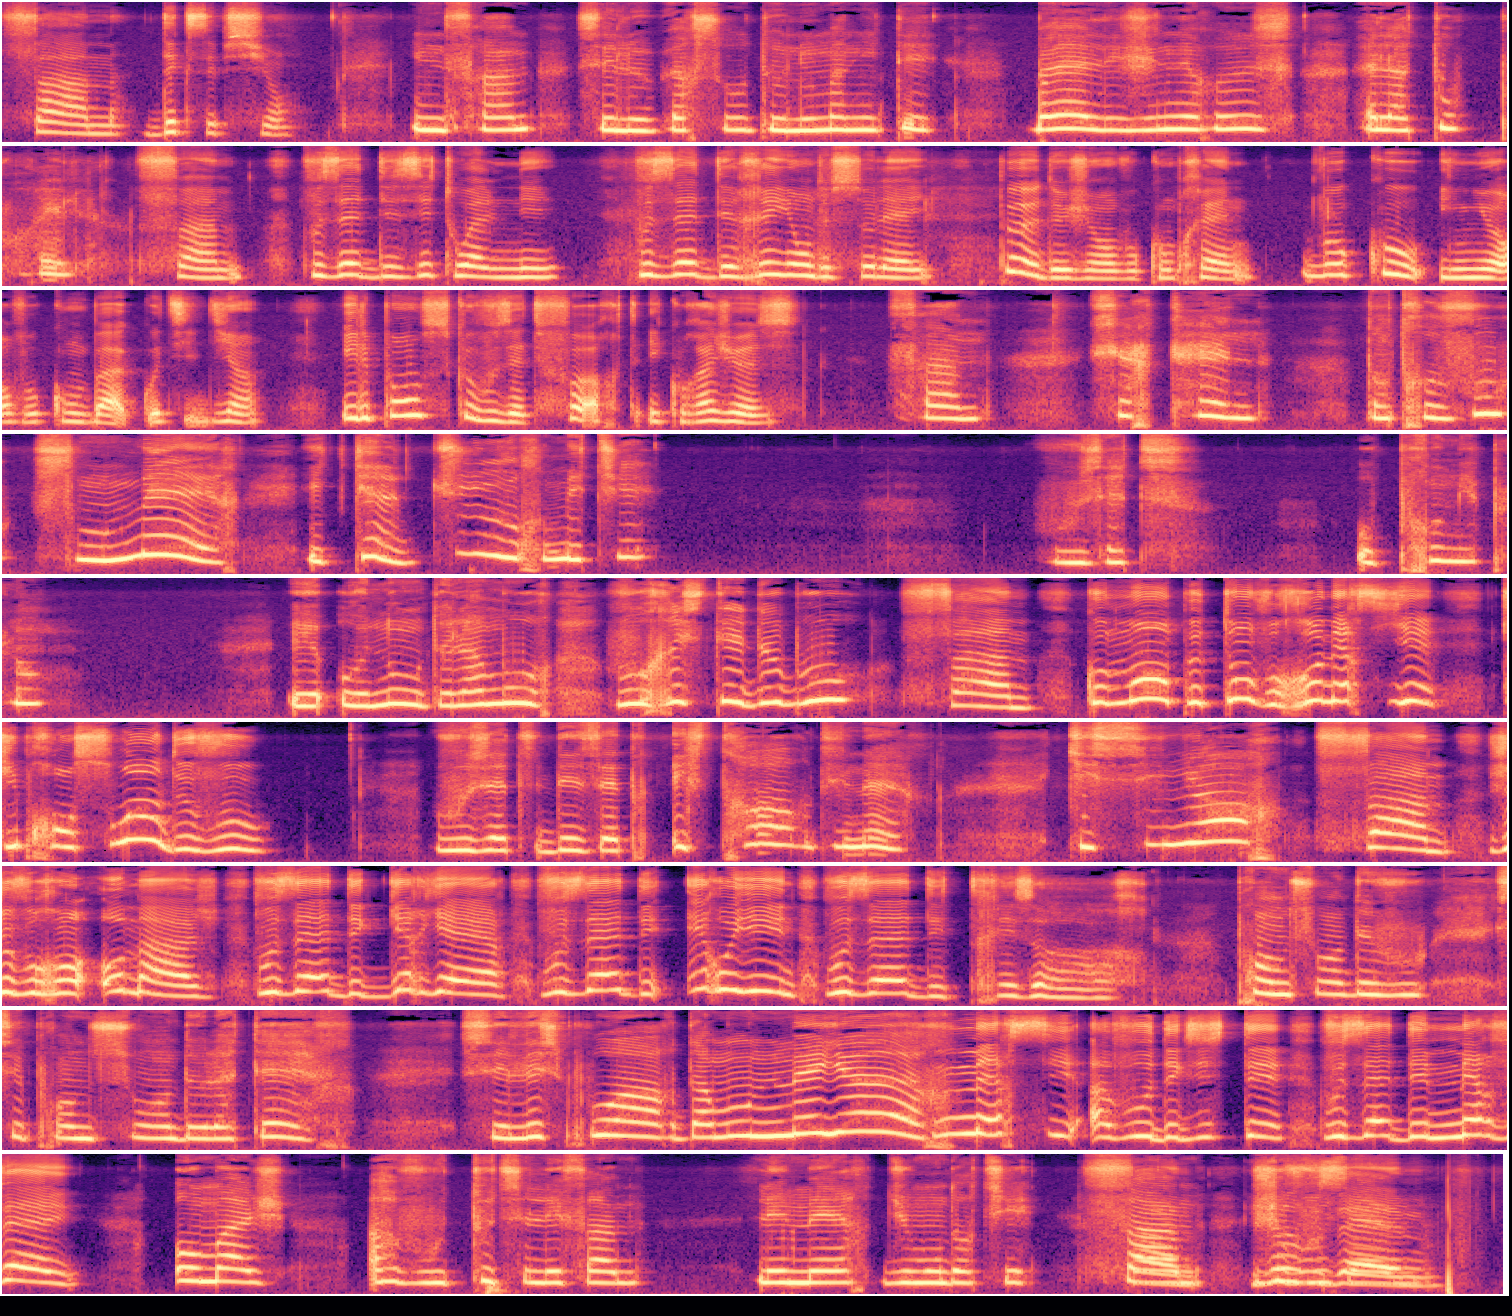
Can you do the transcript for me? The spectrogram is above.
Femme d'exception. Une femme, c'est le berceau de l'humanité. Belle et généreuse, elle a tout pour elle. Femme, vous êtes des étoiles nées, vous êtes des rayons de soleil. Peu de gens vous comprennent. Beaucoup ignorent vos combats quotidiens. Ils pensent que vous êtes forte et courageuse. Femme, certaines d'entre vous sont mères et quel dur métier. Vous êtes au premier plan et au nom de l'amour, vous restez debout. Femme, comment peut-on vous remercier Qui prend soin de vous? Vous êtes des êtres extraordinaires qui s'ignorent. Femme, je vous rends hommage. Vous êtes des guerrières, vous êtes des héroïnes, vous êtes des trésors. Prendre soin de vous, c'est prendre soin de la terre. C'est l'espoir d'un monde meilleur. Merci à vous d'exister. Vous êtes des merveilles. Hommage à vous toutes les femmes, les mères du monde entier. Femmes, je vous aime.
